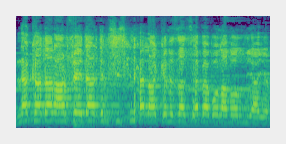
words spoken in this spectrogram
Ne kadar arzu ederdim sizin helakınıza sebep olan olmayayım.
